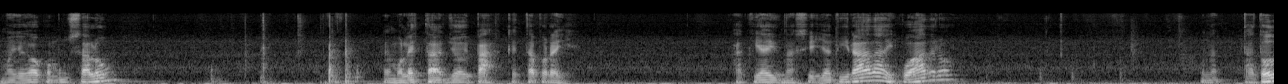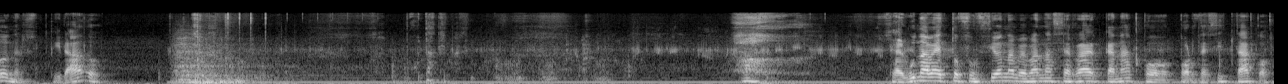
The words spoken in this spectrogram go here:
Hemos llegado como un salón. Me molesta Joy Paz, que está por ahí. Aquí hay una silla tirada y cuadros. Está todo en el tirado. Puta que parió. Ah. Si alguna vez esto funciona, me van a cerrar el canal por, por decir tacos.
